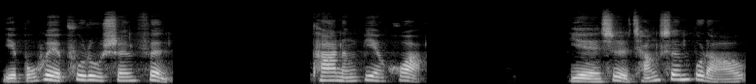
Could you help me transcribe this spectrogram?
也不会暴露身份。他能变化，也是长生不老，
